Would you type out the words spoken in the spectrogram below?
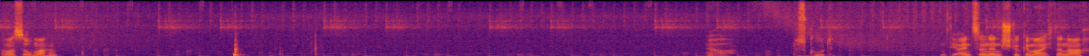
Sollen wir es so machen? Ja, das ist gut. Und die einzelnen Stücke mache ich danach.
